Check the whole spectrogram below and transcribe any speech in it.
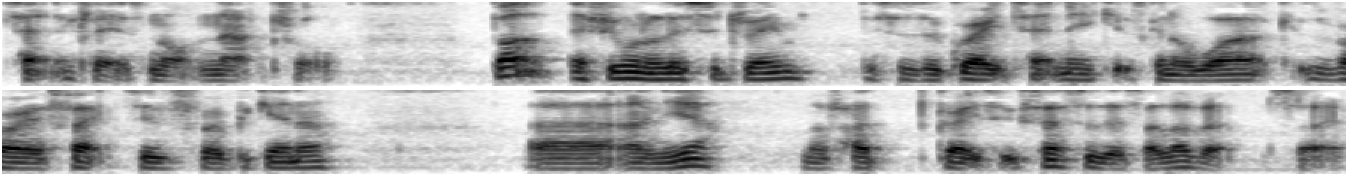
technically it's not natural. But if you want a lucid dream, this is a great technique. It's going to work. It's very effective for a beginner, uh, and yeah, I've had great success with this. I love it. So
